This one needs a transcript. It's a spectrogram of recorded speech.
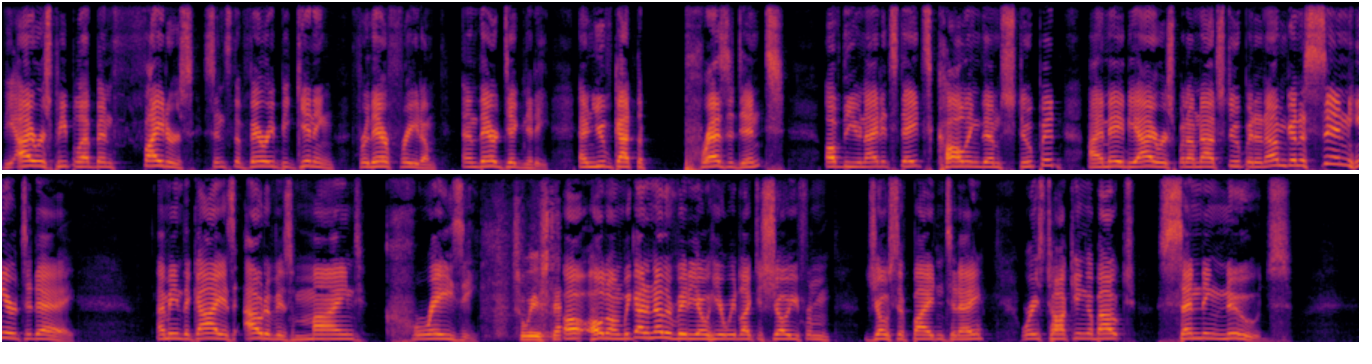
The Irish people have been fighters since the very beginning for their freedom and their dignity. And you've got the president of the United States calling them stupid. I may be Irish, but I'm not stupid, and I'm going to sin here today. I mean, the guy is out of his mind crazy. So we established. Oh, hold on. We got another video here we'd like to show you from Joseph Biden today where he's talking about sending nudes.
